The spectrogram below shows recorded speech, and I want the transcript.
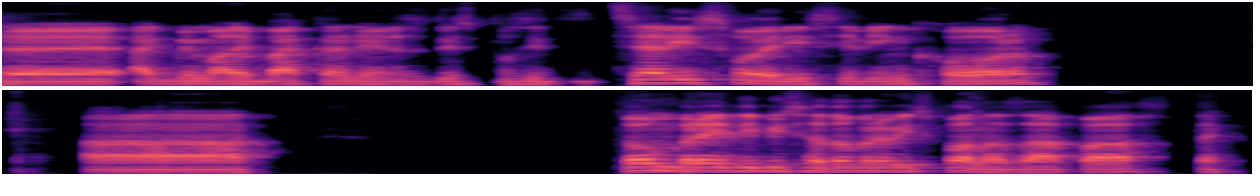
že ak by mali Buccaneers k dispozícii celý svoj receiving core a Tom Brady by sa dobre vyspal na zápas, tak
